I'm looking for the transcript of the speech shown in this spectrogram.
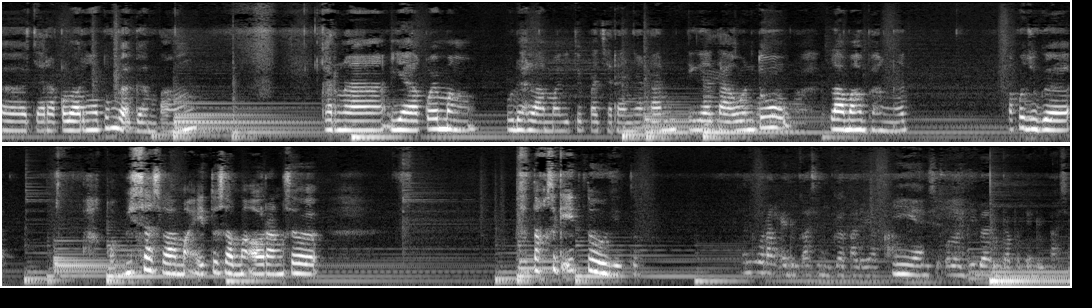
Eh, cara keluarnya tuh nggak gampang. Karena ya aku emang udah lama gitu pacarannya kan. Tiga tahun tuh lama banget. Aku juga ah, kok bisa selama itu sama orang se setoksik itu gitu. Kan kurang edukasi juga kali ya kak. Iya. psikologi baru dapat edukasi.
